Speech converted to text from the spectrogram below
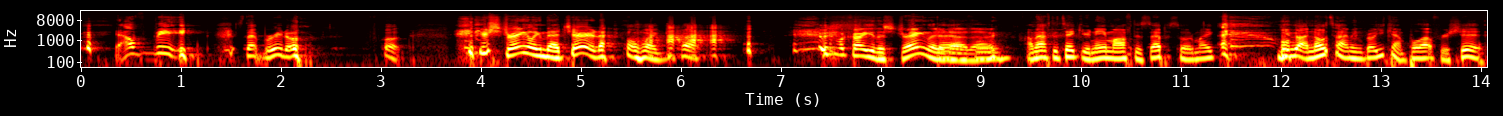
Help me. it's that burrito. Fuck. You're strangling that chair. Dog. Oh my god. I'm going to call you the strangler now, Yeah, dog. I'm gonna have to take your name off this episode, Mike. you got no timing, bro. You can't pull out for shit.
